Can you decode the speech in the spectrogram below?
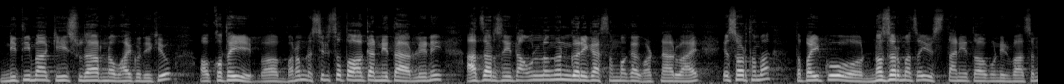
नीतिमा केही सुधार नभएको देखियो। कतै भनौँ न शीर्ष तहका नेताहरूले नै आचार संहिता उल्लङ्घन गरेका सम्मका घटनाहरू आए। यस अर्थमा तपाईँको नजरमा चाहिँ यो स्थानीय तहको निर्वाचन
